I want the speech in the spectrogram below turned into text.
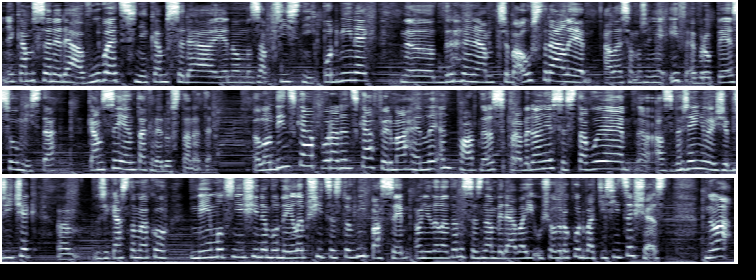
někam se nedá vůbec, někam se dá jenom za přísných podmínek. E, drhne nám třeba Austrálie, ale samozřejmě i v Evropě jsou místa, kam se jen tak nedostanete. Londýnská poradenská firma Henley and Partners pravidelně sestavuje eh, a zveřejňuje žebříček, eh, říká se tomu jako nejmocnější nebo nejlepší cestovní pasy. Oni tenhle ten seznam vydávají už od roku 2006. No a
